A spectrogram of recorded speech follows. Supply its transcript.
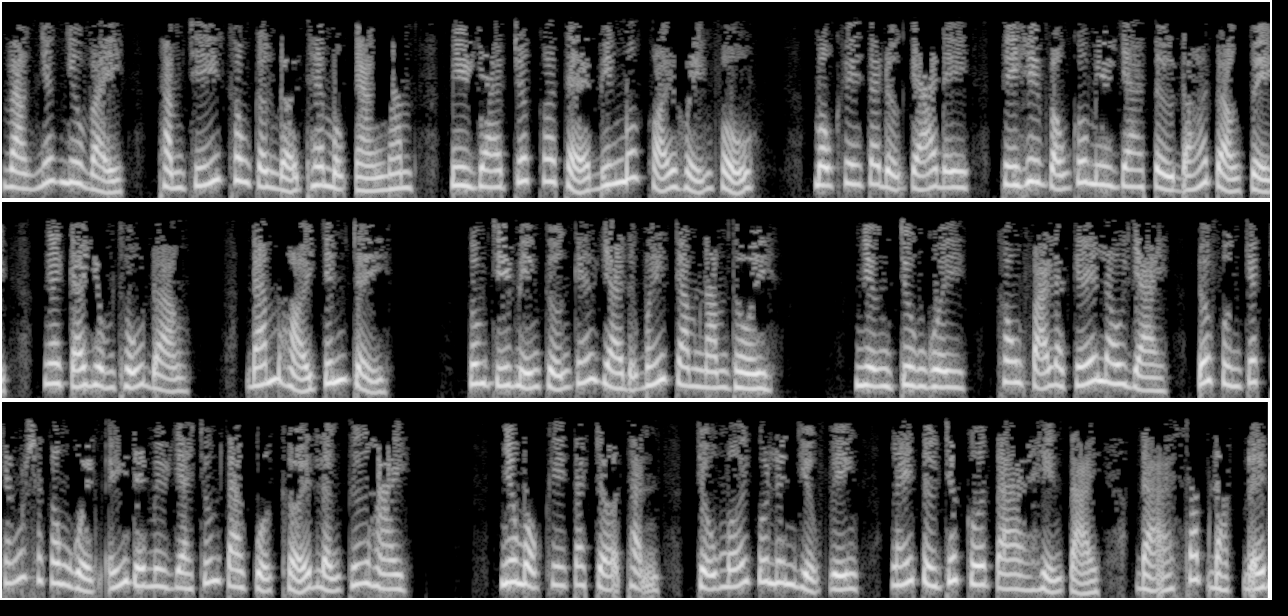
vàng nhất như vậy, thậm chí không cần đợi thêm một ngàn năm, miêu gia rất có thể biến mất khỏi huyện phủ. Một khi ta được gả đi, thì hy vọng của miêu gia từ đó đoạn tuyệt, ngay cả dùng thủ đoạn, đám hỏi chính trị. Cũng chỉ miễn cưỡng kéo dài được mấy trăm năm thôi. Nhưng chung quy, không phải là kế lâu dài, đối phương chắc chắn sẽ không nguyện ý để miêu gia chúng ta cuộc khởi lần thứ hai. Nhưng một khi ta trở thành chủ mới của Linh Dược Viên, lấy tư chất của ta hiện tại đã sắp đặt đến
